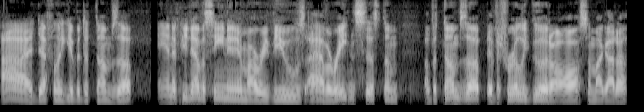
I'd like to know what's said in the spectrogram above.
I definitely give it a thumbs up. And if you've never seen any of my reviews, I have a rating system of a thumbs up if it's really good or awesome. I got a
